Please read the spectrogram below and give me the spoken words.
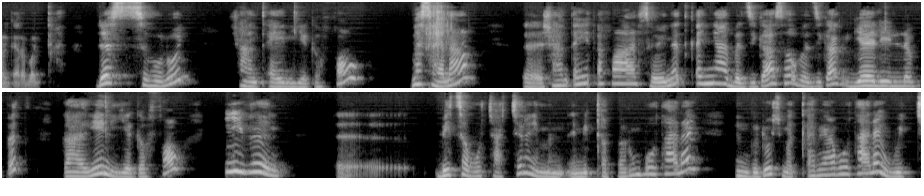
ነገር በቃ ደስ ብሎኝ ሻንጣዬን እየገፋሁ በሰላም ሻንጣዬ ይጠፋል፣ ሰው ይነጥቀኛል፣ በዚህ ጋር ሰው በዚህ ጋር የሌለበት ጋሪዬን እየገፋሁ even ቤተሰቦቻችንን የሚቀበሉን ቦታ ላይ እንግዶች መቀበያ ቦታ ላይ ውጪ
